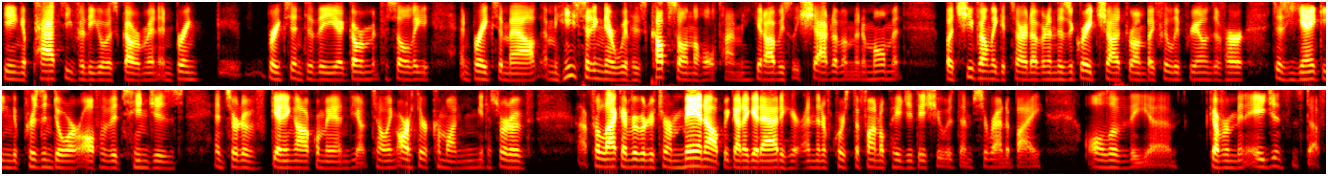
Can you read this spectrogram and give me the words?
being a patsy for the U.S. government and bring breaks into the uh, government facility and breaks him out. I mean, he's sitting there with his cuffs on the whole time. He could obviously shatter them in a moment, but she finally gets tired of it. And there's a great shot drawn by Philippe Briones of her just yanking the prison door off of its hinges and sort of getting Aquaman, you know, telling Arthur, "Come on," you know, sort of. Uh, for lack of a better term, man up. We got to get out of here. And then, of course, the final page of the issue is them surrounded by all of the uh, government agents and stuff.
